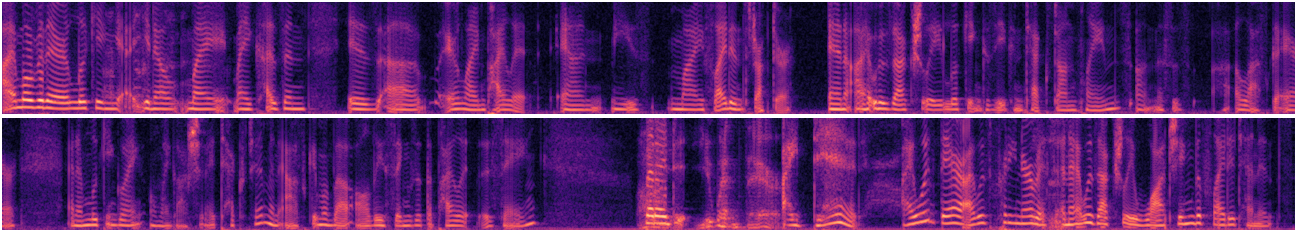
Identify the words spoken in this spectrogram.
I'm over there looking, you know, my my cousin is a airline pilot and he's my flight instructor. And I was actually looking because you can text on planes. On this is uh, Alaska Air, and I'm looking, going, "Oh my gosh, should I text him and ask him about all these things that the pilot is saying?" But Oh, I you- did. You went there. I did. I went there. I was pretty nervous, and I was actually watching the flight attendants.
